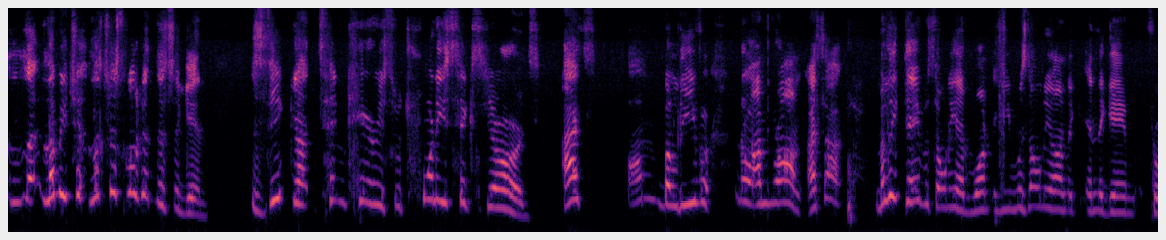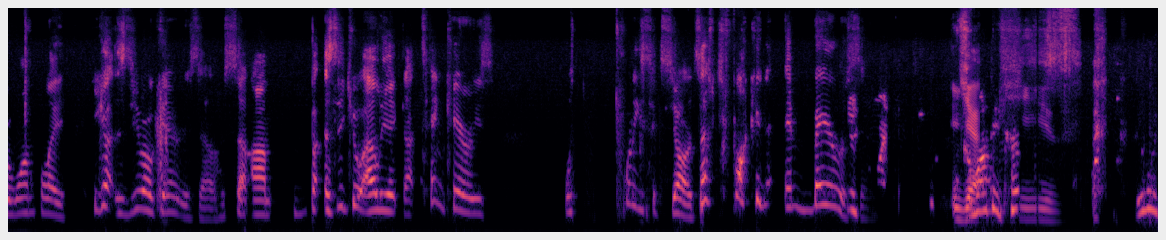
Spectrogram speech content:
let, let me ju- let's just look at this again. Zeke got ten carries for twenty six yards. That's unbelievable. No, I'm wrong. I thought Malik Davis only had one. He was only on the, in the game for one play. He got zero carries though. So um, but Ezekiel Elliott got ten carries with twenty six yards. That's fucking embarrassing. yeah, he's You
